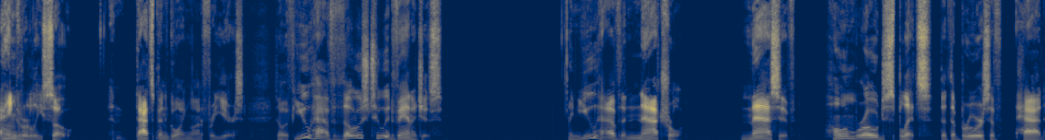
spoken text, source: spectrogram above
angrily so. And that's been going on for years. So if you have those two advantages, and you have the natural, massive home road splits that the Brewers have had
